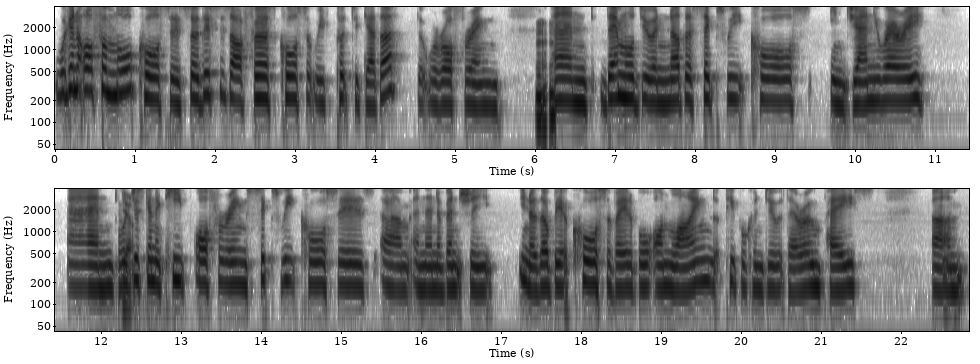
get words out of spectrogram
we're going to offer more courses. So this is our first course that we've put together that we're offering. Mm-hmm. And then we'll do another six week course in January. And we're yep. just going to keep offering six week courses. Um, and then eventually, you know, there'll be a course available online that people can do at their own pace um,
